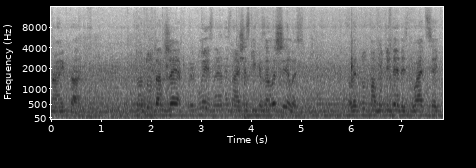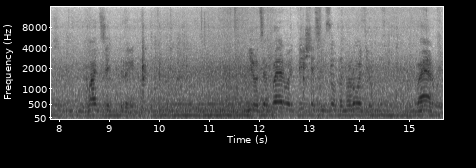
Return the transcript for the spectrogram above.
на гектар. То тут вже приблизно, я не знаю ще скільки залишилось, але тут, мабуть, йде десь 20, 23. І оце перший 1700 оборотів. Перший.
